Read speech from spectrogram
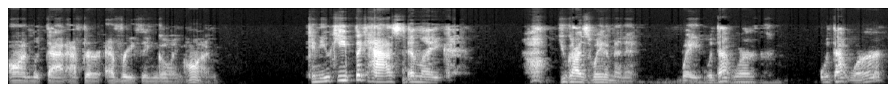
on with that after everything going on? Can you keep the cast and like, you guys, wait a minute, wait, would that work? Would that work?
